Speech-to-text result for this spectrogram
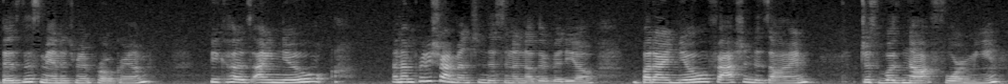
Business Management program because I knew, and I'm pretty sure I mentioned this in another video, but I knew fashion design just was not for me.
